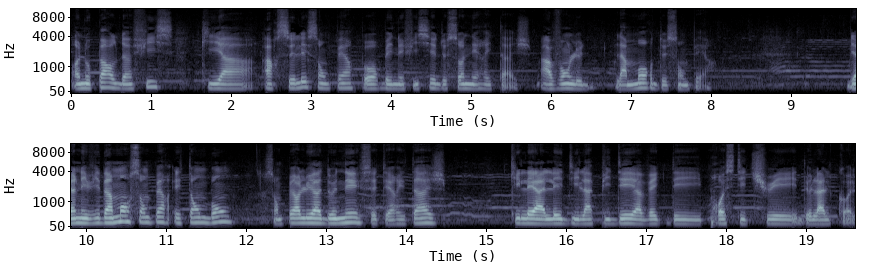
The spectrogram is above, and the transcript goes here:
on nous parle d'un fils qui a harcelé son père pour bénéficier de son héritage avant la mort de son père. Bien évidemment, son père étant bon, son père lui a donné cet héritage qu'il est allé dilapider avec des prostituées, de l'alcool,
